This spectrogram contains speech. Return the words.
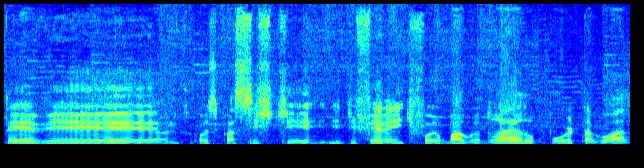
Teve. A única coisa que eu assisti de diferente foi o bagulho do aeroporto agora.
